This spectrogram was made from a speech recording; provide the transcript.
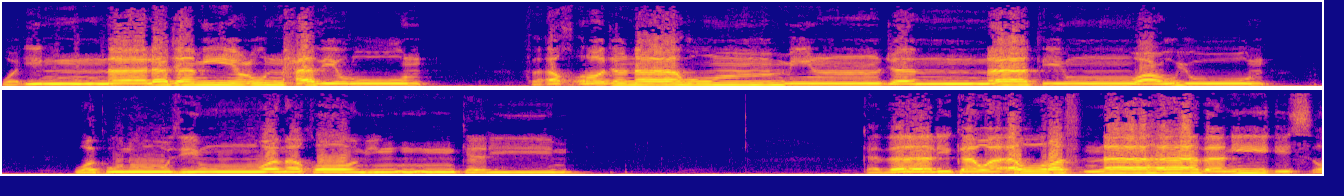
وإنا لجميع حذرون. فأخرجناهم من جنات وعيون وكنوز ومقام كريم. كذلك وأورثناها بني إسرائيل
